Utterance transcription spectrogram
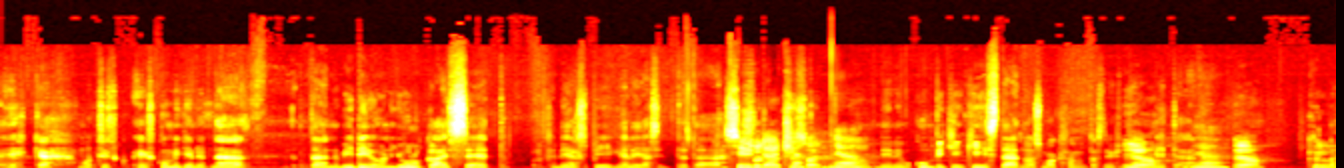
Ehkä, mutta siis eikö kumminkin nyt nämä tämän videon julkaisseet, se Der Spiegel ja sitten tämä Süddeutsche, niin, niin kumpikin kiistää, että ne olisi maksanut tästä yhtään Joo. mitään. Joo. Joo, kyllä.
